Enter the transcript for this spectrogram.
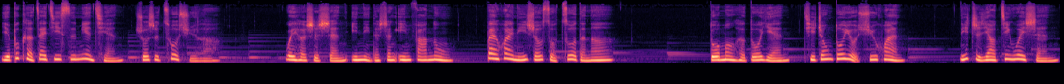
也不可在祭司面前说是错许了。为何使神因你的声音发怒，败坏你手所做的呢？多梦和多言，其中多有虚幻。你只要敬畏神。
